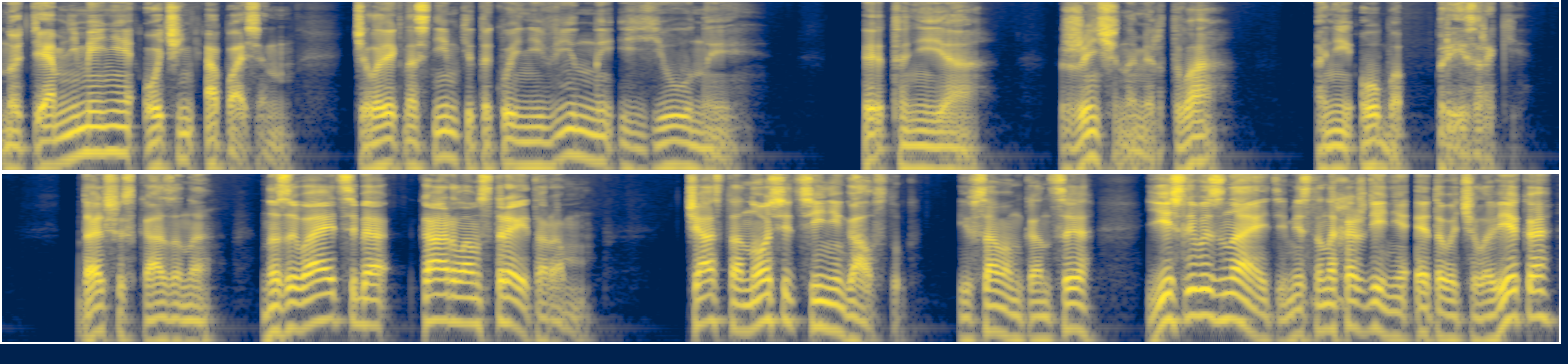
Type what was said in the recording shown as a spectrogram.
но тем не менее очень опасен. Человек на снимке такой невинный и юный. Это не я. Женщина мертва. Они оба призраки. Дальше сказано — называет себя Карлом Стрейтером, часто носит синий галстук. И в самом конце, если вы знаете местонахождение этого человека,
